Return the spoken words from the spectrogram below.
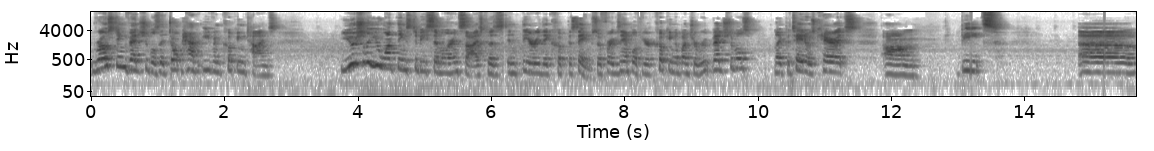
roasting vegetables that don't have even cooking times, usually you want things to be similar in size because in theory they cook the same. So for example, if you're cooking a bunch of root vegetables, like potatoes, carrots, um, beets, uh,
